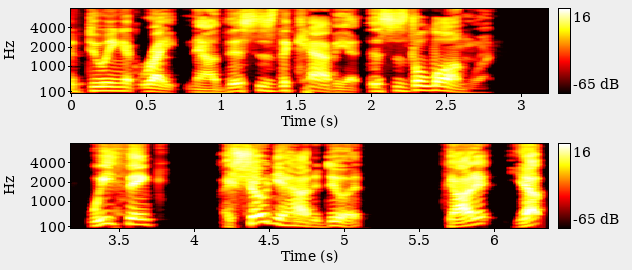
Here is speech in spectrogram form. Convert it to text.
but doing it right. Now, this is the caveat. This is the long one. We think, I showed you how to do it. Got it? Yep.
